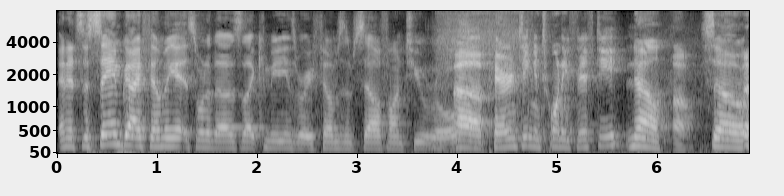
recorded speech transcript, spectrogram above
and it's the same guy filming it. It's one of those like comedians where he films himself on two rolls. Uh, parenting in 2050. no. Oh. So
